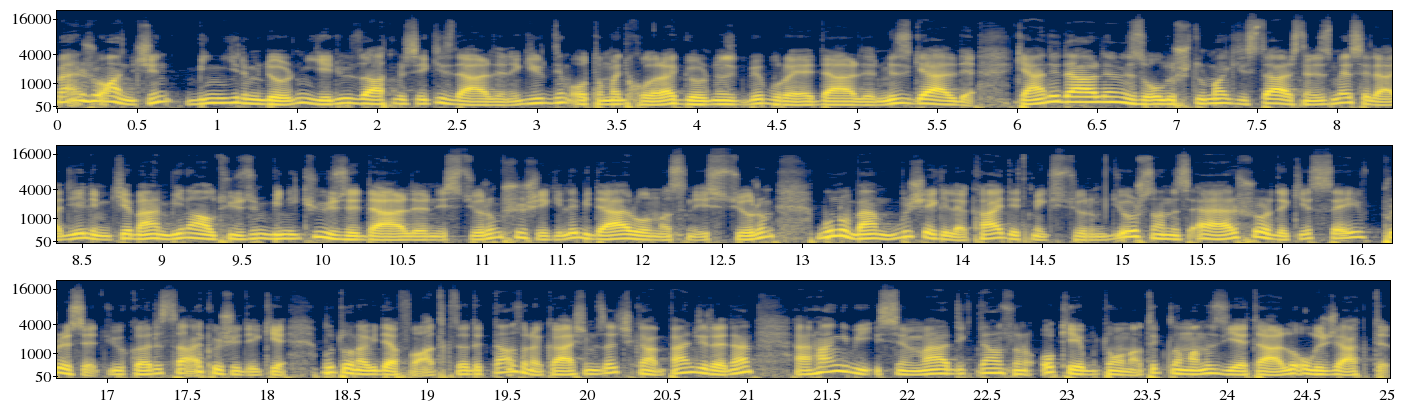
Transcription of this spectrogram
Ben şu an için 1024'ün 768 değerlerini girdim. Otomatik olarak gördüğünüz gibi buraya değerlerimiz geldi. Kendi değerlerinizi oluşturmak isterseniz mesela diyelim ki ben 1600'ün 1200'e değerlerini istiyorum. Şu şekilde bir değer olmasını istiyorum. Bunu ben bu şekilde kaydetmek istiyorum diyorsanız eğer şuradaki Save Preset yukarı sağ köşedeki butona bir defa tıkladıktan sonra karşımıza çıkan pencereden herhangi bir isim verdikten sonra OK butonuna tıklamanız yeterli olacaktır.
